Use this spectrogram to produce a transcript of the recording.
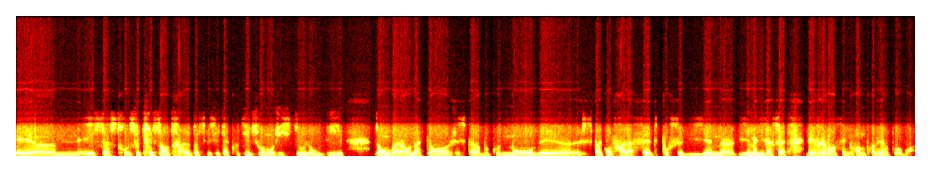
et, euh, et ça se trouve c'est très central parce que c'est à côté de Chaumont-Gistou, Longueville. Donc voilà, on attend, j'espère, beaucoup de monde et euh, j'espère qu'on fera la fête pour ce dixième, euh, dixième anniversaire. Mais vraiment, c'est une grande première pour moi.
